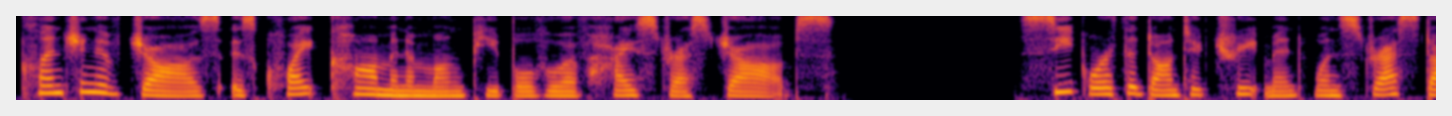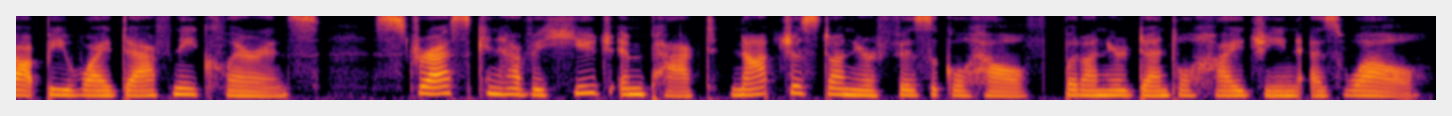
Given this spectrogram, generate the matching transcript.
Clenching of jaws is quite common among people who have high stress jobs. Seek orthodontic treatment when stressed. By Daphne Clarence, stress can have a huge impact not just on your physical health but on your dental hygiene as well.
